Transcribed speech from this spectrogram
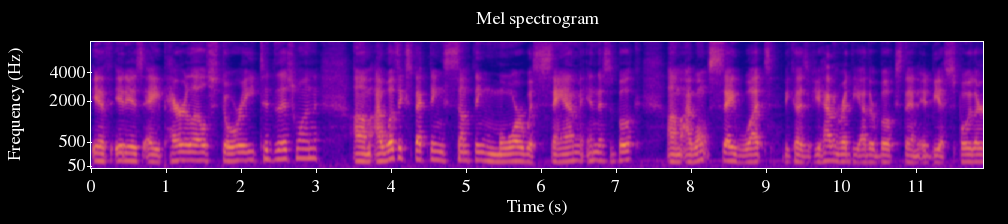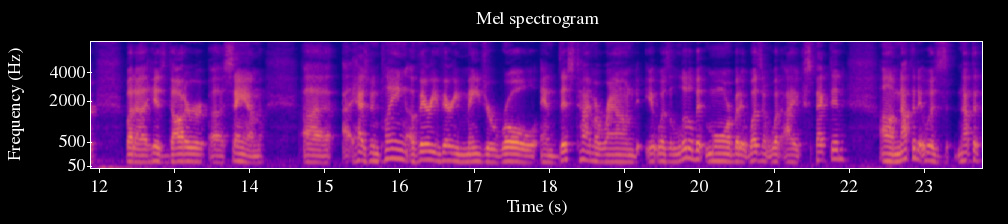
if it is a parallel story to this one. Um, I was expecting something more with Sam in this book. Um, I won't say what because if you haven't read the other books, then it'd be a spoiler. But uh, his daughter, uh, Sam, uh, has been playing a very, very major role, and this time around it was a little bit more, but it wasn't what I expected. Um, not that it was, not that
